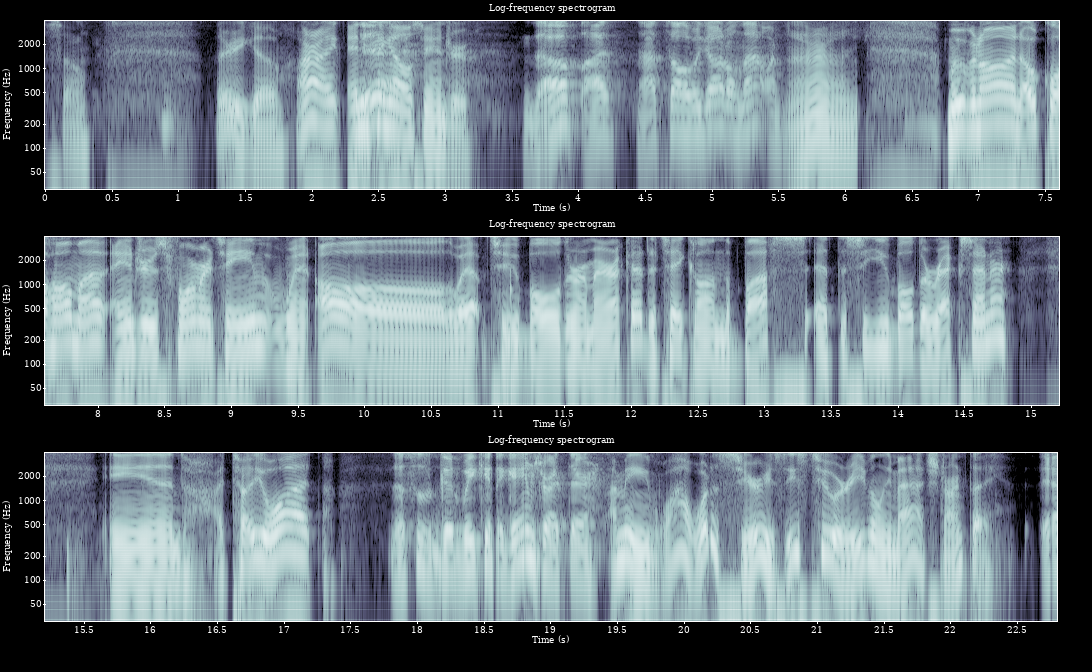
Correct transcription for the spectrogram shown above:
So there you go. All right. Anything Yeah. else, Andrew? No, I, that's all we got on that one. All right. Moving on, Oklahoma, Andrew's former team went all the way up to Boulder, America to take on the Buffs at the CU Boulder Rec Center. And I tell you what, This was a good weekend of games right there. I mean, wow, what a series. These two are evenly matched, aren't they? Yeah,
